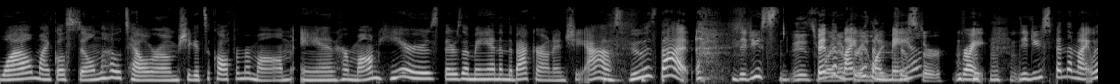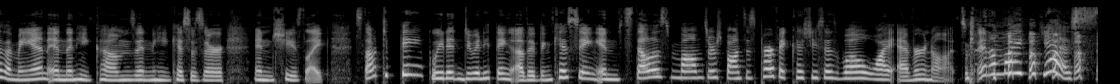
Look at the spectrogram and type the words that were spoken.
While Michael's still in the hotel room, she gets a call from her mom, and her mom hears there's a man in the background, and she asks, "Who is that? Did you spend right the night after he, with a man?" right? Did you spend the night with a man? And then he comes and he kisses her, and she's like, "Stop to think we didn't do anything other than kissing." And Stella's mom's response is perfect because she says, "Well, why ever not?" And I'm like, "Yes,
